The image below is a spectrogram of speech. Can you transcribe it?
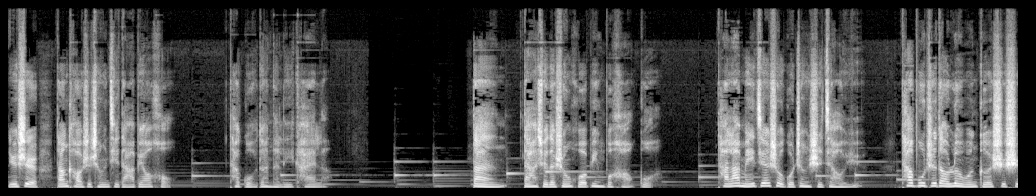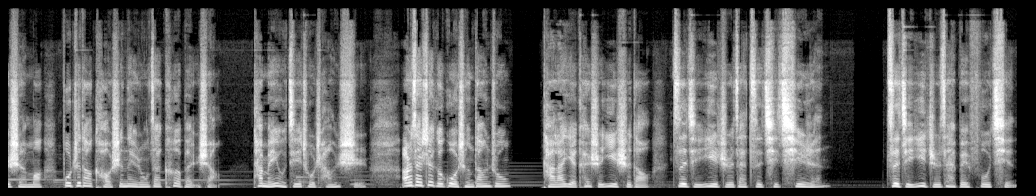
于是当考试成绩达标后，他果断地离开了。但大学的生活并不好过，塔拉没接受过正式教育，他不知道论文格式是什么，不知道考试内容在课本上，他没有基础常识。而在这个过程当中，塔拉也开始意识到自己一直在自欺欺人，自己一直在被父亲。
